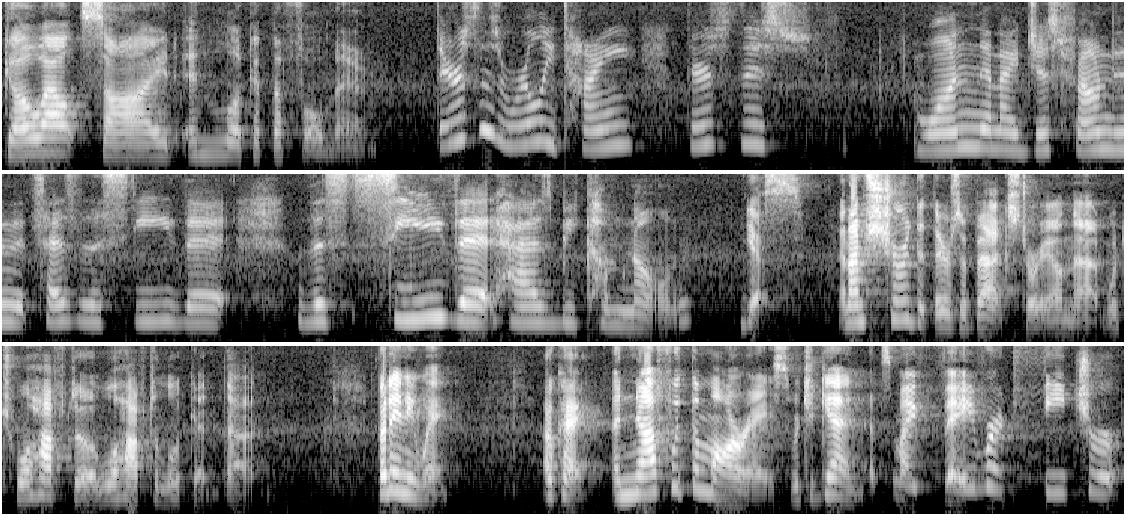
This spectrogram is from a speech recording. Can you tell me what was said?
go outside and look at the full moon. There's this really tiny. There's this one that I just found, and it says the sea that the sea that has become known. Yes, and I'm sure that there's a backstory on that, which we'll have to we'll have to look at that. But anyway, okay, enough with the mares, which again, that's my favorite feature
